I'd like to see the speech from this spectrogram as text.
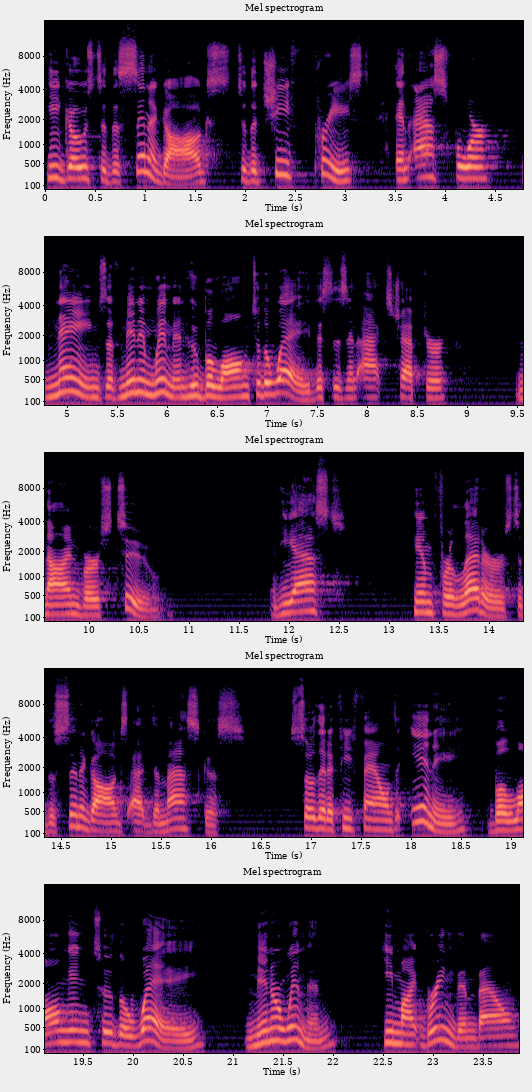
he goes to the synagogues, to the chief priest, and asks for names of men and women who belong to the way. This is in Acts chapter 9, verse 2. And he asked him for letters to the synagogues at Damascus, so that if he found any belonging to the way, men or women, he might bring them bound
